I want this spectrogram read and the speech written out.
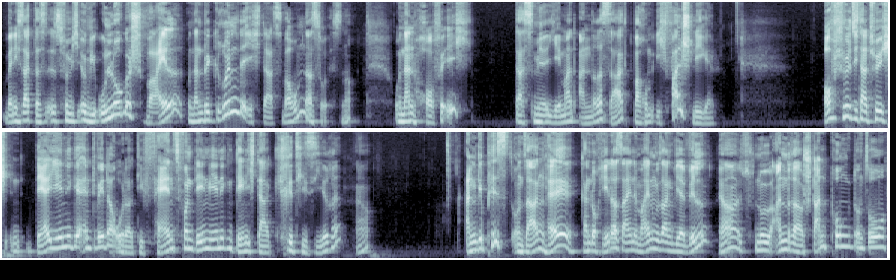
wenn ich sage, das ist für mich irgendwie unlogisch, weil, und dann begründe ich das, warum das so ist. Ne? Und dann hoffe ich, dass mir jemand anderes sagt, warum ich falsch liege. Oft fühlt sich natürlich derjenige entweder oder die Fans von denjenigen, den ich da kritisiere, ja, angepisst und sagen, hey, kann doch jeder seine Meinung sagen, wie er will, ja, ist nur ein anderer Standpunkt und so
